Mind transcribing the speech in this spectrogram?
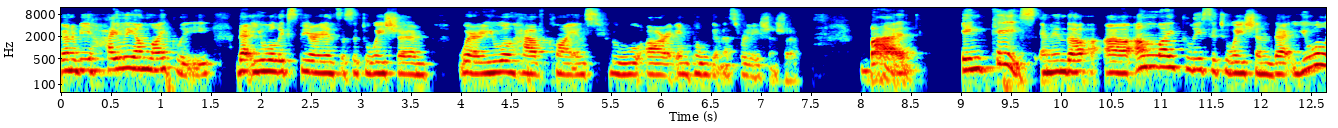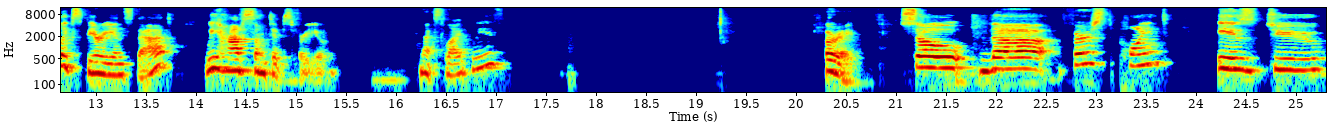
going to be highly unlikely that you will experience a situation where you will have clients who are in polygamous relationship but in case and in the uh, unlikely situation that you will experience that, we have some tips for you. Next slide, please. All right. So the first point is to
